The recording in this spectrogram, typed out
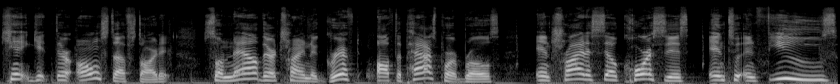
can't get their own stuff started. So now they're trying to grift off the passport bros and try to sell courses and to infuse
